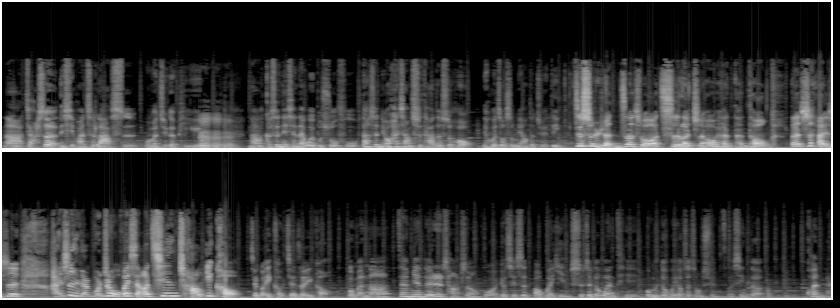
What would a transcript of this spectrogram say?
那假设你喜欢吃辣食，我们举个比喻，嗯嗯嗯，那可是你现在胃不舒服，但是你又很想吃它的时候，你会做什么样的决定？就是忍着说吃了之后会很疼痛。但是还是还是忍不住，我会想要亲尝一口，结果一口接着一口。我们呢，在面对日常生活，尤其是包括饮食这个问题，我们都会有这种选择性的困难。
